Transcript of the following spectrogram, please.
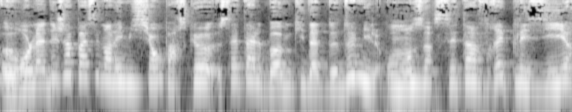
Euh, on l'a déjà passé dans l'émission parce que cet album qui date de 2011, c'est un vrai plaisir.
